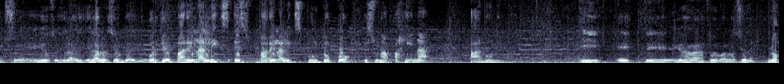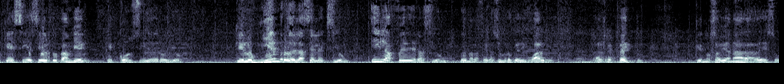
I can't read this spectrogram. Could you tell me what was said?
No sé, ellos, es, la, es la versión de ellos. Porque Varela Leaks es varelalix.com es una página anónima. Y este, ellos harán sus evaluaciones. Lo que sí es cierto también, que considero yo, que los miembros de la selección y la federación, bueno, la federación creo que dijo algo al respecto, que no sabía nada de eso.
